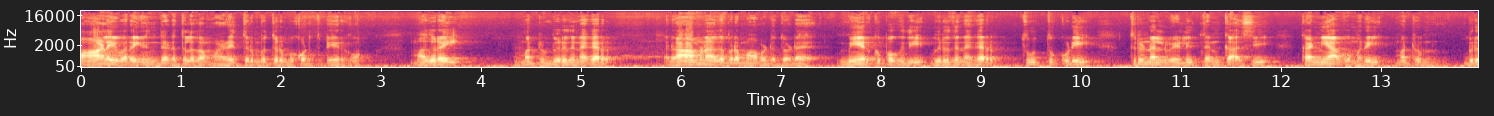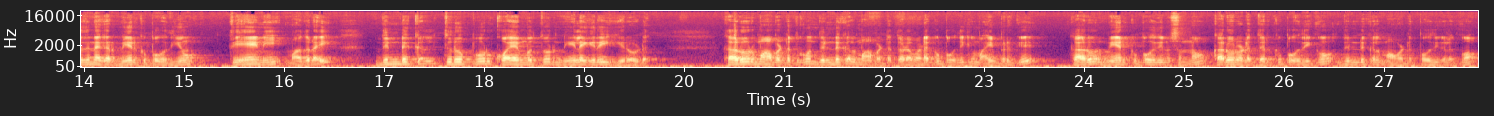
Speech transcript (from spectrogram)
மாலை வரையும் இந்த இடத்துல தான் மழை திரும்ப திரும்ப கொடுத்துட்டே இருக்கும். மதுரை மற்றும் விருதுநகர் ராமநாதபுரம் மாவட்டத்தோட மேற்கு பகுதி விருதுநகர் தூத்துக்குடி திருநெல்வேலி தென்காசி கன்னியாகுமரி மற்றும் விருதுநகர் மேற்கு பகுதியும் தேனி மதுரை திண்டுக்கல் திருப்பூர் கோயம்புத்தூர் நீலகிரி ஈரோடு. கரூர் மாவட்டத்துக்கும் திண்டுக்கல் மாவட்டத்தோட வடக்கு பகுதிக்கும் வாய்ப்பு இருக்குது கரூர் மேற்கு பகுதின்னு சொன்னோம். கரூரோட தெற்கு பகுதிக்கும் திண்டுக்கல் மாவட்ட பகுதிகளுக்கும்.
